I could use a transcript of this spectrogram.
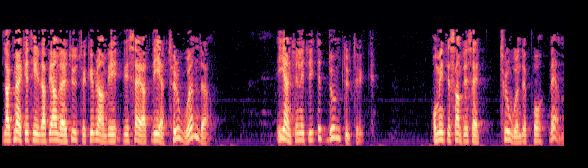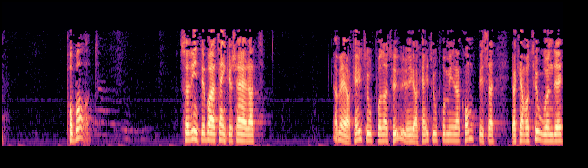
lagt märke till att vi använder ett uttryck ibland. Vi, vi säger att vi är troende. Egentligen ett litet dumt uttryck. Om vi inte samtidigt säger troende på vem? På vad? Så vi inte bara tänker så här att ja men jag kan ju tro på naturen jag kan ju tro på mina kompisar jag kan vara troende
